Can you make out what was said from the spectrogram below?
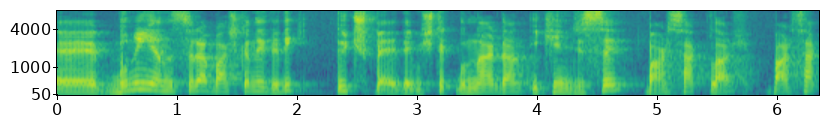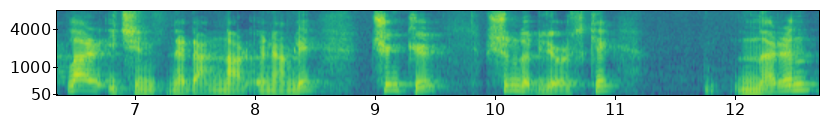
E, bunun yanı sıra başka ne dedik? 3B demiştik. Bunlardan ikincisi bağırsaklar. Bağırsaklar için neden nar önemli? Çünkü şunu da biliyoruz ki narın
